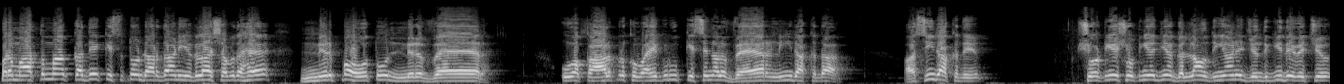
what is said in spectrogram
ਪਰਮਾਤਮਾ ਕਦੇ ਕਿਸੇ ਤੋਂ ਡਰਦਾ ਨਹੀਂ। ਅਗਲਾ ਸ਼ਬਦ ਹੈ, ਨਿਰਭਉ ਤੋਂ ਨਿਰਵੈਰ। ਉਹ ਅਕਾਲ ਪੁਰਖ ਵਾਹਿਗੁਰੂ ਕਿਸੇ ਨਾਲ ਵੈਰ ਨਹੀਂ ਰੱਖਦਾ। ਅਸੀਂ ਰੱਖਦੇ ਹਾਂ। ਛੋਟੀਆਂ-ਛੋਟੀਆਂ ਜੀਆਂ ਗੱਲਾਂ ਹੁੰਦੀਆਂ ਨੇ ਜ਼ਿੰਦਗੀ ਦੇ ਵਿੱਚ,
